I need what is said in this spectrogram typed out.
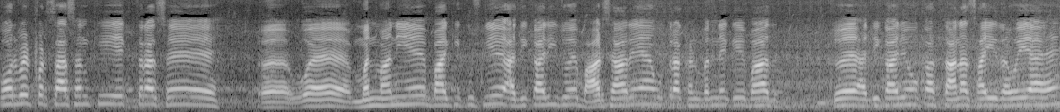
कॉर्बेट प्रशासन की एक तरह से वो है मनमानी है, बाकी कुछ नहीं है। अधिकारी जो है बाहर से आ रहे हैं। उत्तराखंड बनने के बाद जो है अधिकारियों का तानाशाही रवैया है।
